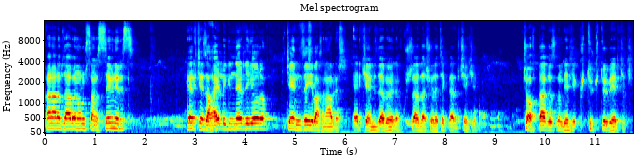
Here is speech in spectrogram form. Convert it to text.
Kanalımıza abone olursanız seviniriz. Herkese hayırlı günler diliyorum. Kendinize iyi bakın abiler. Erkeğimiz de böyle. Kuşlar da şöyle tekrar bir çekeyim. Çok da kızgın bir erkek. Kütür kütür bir erkek.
